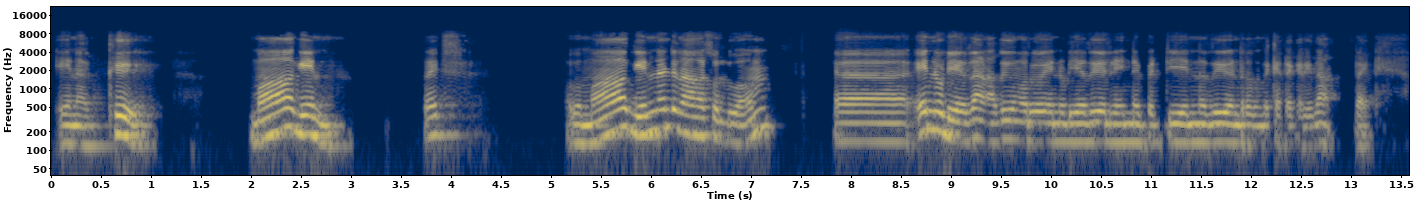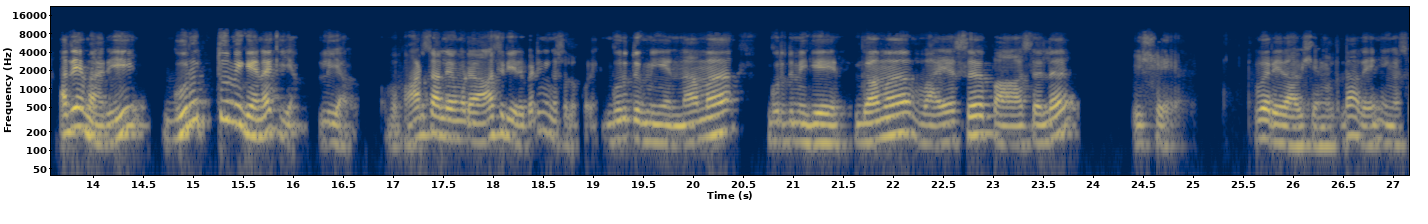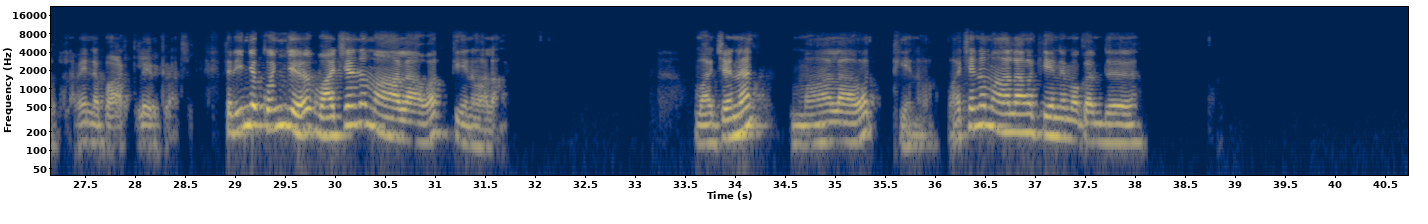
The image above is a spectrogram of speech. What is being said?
எனக்கு. மாகென். அப்ப மாகென் நாங்க சொல்லுவோம். என்னுடையதுதான். அதுவும் ஒரு என்னுடையது என்னை பற்றி என்னது என்றது அந்த கேட்டகரி தான். ரைட் அதே மாதிரி குருத்துமிகன கியம் இல்லையா பாடசாலை உங்களோட ஆசிரியரை பற்றி நீங்க சொல்ல போறீங்க. குருதுமிகே நம குருதுமிகே கம வயசு பாசல விஷயம் வேறு ஏதாவது விஷயங்கள் இருந்தால் அதையும் நீங்க சொல்லலாம். என்ன பாடத்துல இருக்கிறாச்சு சரி இங்க கொஞ்சம் வஜன மாலாவ தீனவலாம் வஜன மாலாவ தீனவா வஜன மாலாவ கேன மொக்கந்து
